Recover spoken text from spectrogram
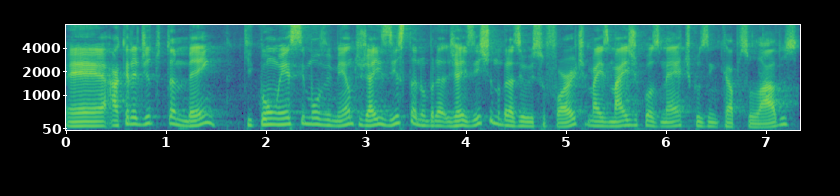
é, acredito também que com esse movimento já, exista no, já existe no Brasil isso forte, mas mais de cosméticos encapsulados.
